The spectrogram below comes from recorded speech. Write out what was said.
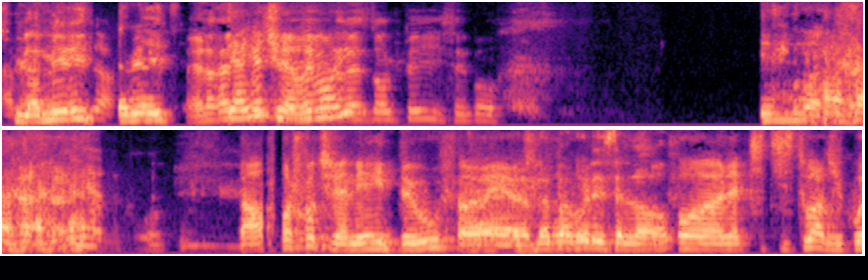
Ah, Tu bah, la mérites, putain. tu la mérites. Elle reste Sérieux, tu l'as pays, vraiment elle eu reste dans le pays, c'est bon. Alors, franchement, tu la mérites de ouf. hein, Ouais, euh, tu l'as pas volé celle-là. Pour euh, la petite histoire, du coup,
